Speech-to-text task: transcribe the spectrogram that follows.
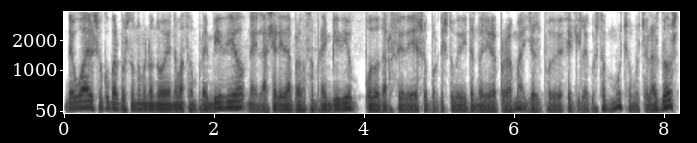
The Wilds ocupa el puesto número 9 en Amazon Prime Video, la serie de Amazon Prime Video. Puedo dar fe de eso porque estuve editando ayer el programa y os puedo decir que le gustó mucho, mucho las dos.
